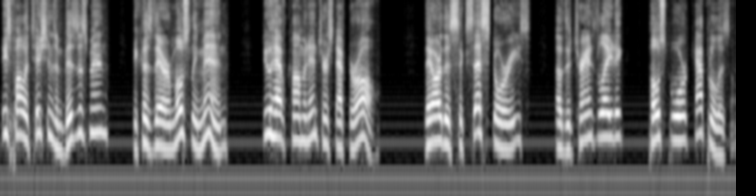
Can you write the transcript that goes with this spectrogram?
These politicians and businessmen, because they are mostly men, do have common interest after all. They are the success stories of the transatlantic post war capitalism.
